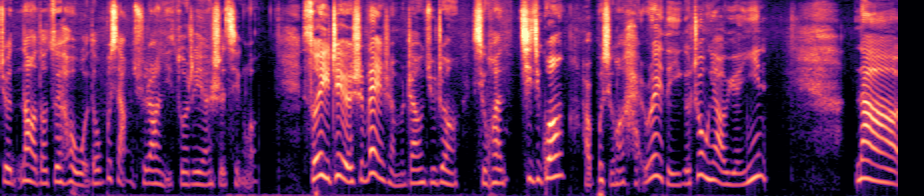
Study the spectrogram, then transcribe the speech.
就闹到最后，我都不想去让你做这件事情了。所以这也是为什么张居正喜欢戚继光而不喜欢海瑞的一个重要原因。那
